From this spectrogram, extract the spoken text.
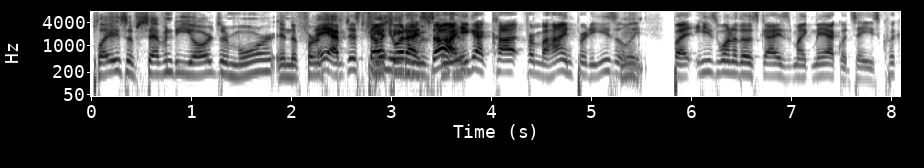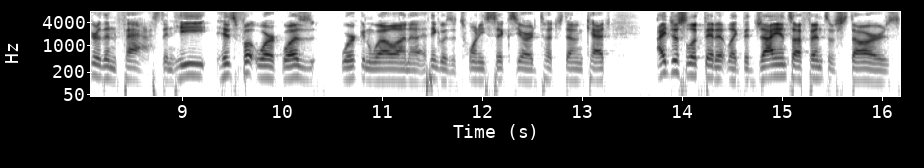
plays of 70 yards or more in the first? Hey, I'm just telling you what I saw. career? He got caught from behind pretty easily, Hmm. but he's one of those guys. Mike Mayock would say he's quicker than fast, and he his footwork was working well on a, I think it was a 26 yard touchdown catch. I just looked at it like the Giants' offensive stars,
